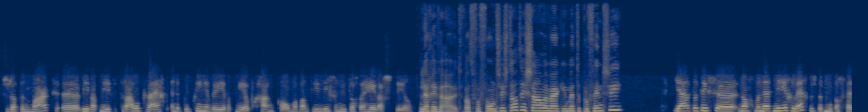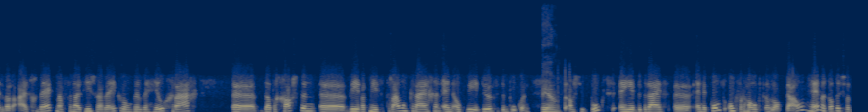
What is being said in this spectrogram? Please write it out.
Zodat de markt eh, weer wat meer vertrouwen krijgt en de boekingen weer wat meer op gang komen. Want die liggen nu toch wel heel erg stil. Leg even uit, wat voor fonds is dat in samenwerking met de provincie? Ja, dat is eh, nog maar net neergelegd, dus dat moet nog verder worden uitgewerkt. Maar vanuit Hiswa Recron willen we heel graag eh, dat de gasten eh, weer wat meer vertrouwen krijgen en ook weer durven te boeken. Ja, Dus als je boekt en je bedrijf, eh, en er komt onverhoopt een lockdown, hè, want dat is wat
